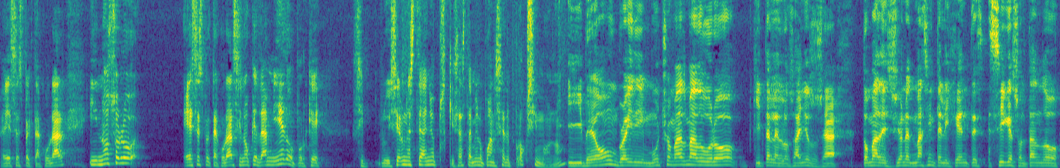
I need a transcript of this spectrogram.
es espectacular. Y no solo es espectacular, sino que da miedo, porque si lo hicieron este año, pues quizás también lo puedan hacer el próximo, ¿no? Y veo un Brady mucho más maduro, quítale los años, o sea, toma decisiones más inteligentes, sigue soltando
